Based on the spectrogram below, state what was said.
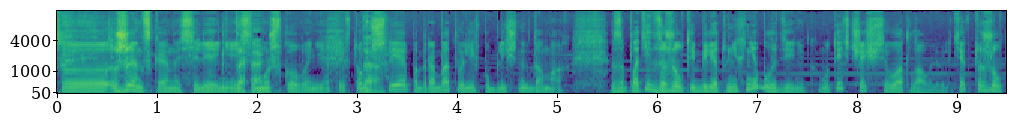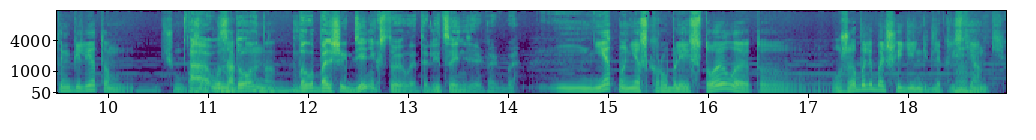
э, женское население, если мужского нет. И в том Да. числе подрабатывали и в публичных домах. Заплатить за желтый билет у них не было денег, вот их чаще всего отлавливали. Те, кто с желтым билетом, общем, А за- он до- законно. было больших денег стоила эта лицензия, как бы. Нет, ну несколько рублей стоило, это уже были большие деньги для крестьянки.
